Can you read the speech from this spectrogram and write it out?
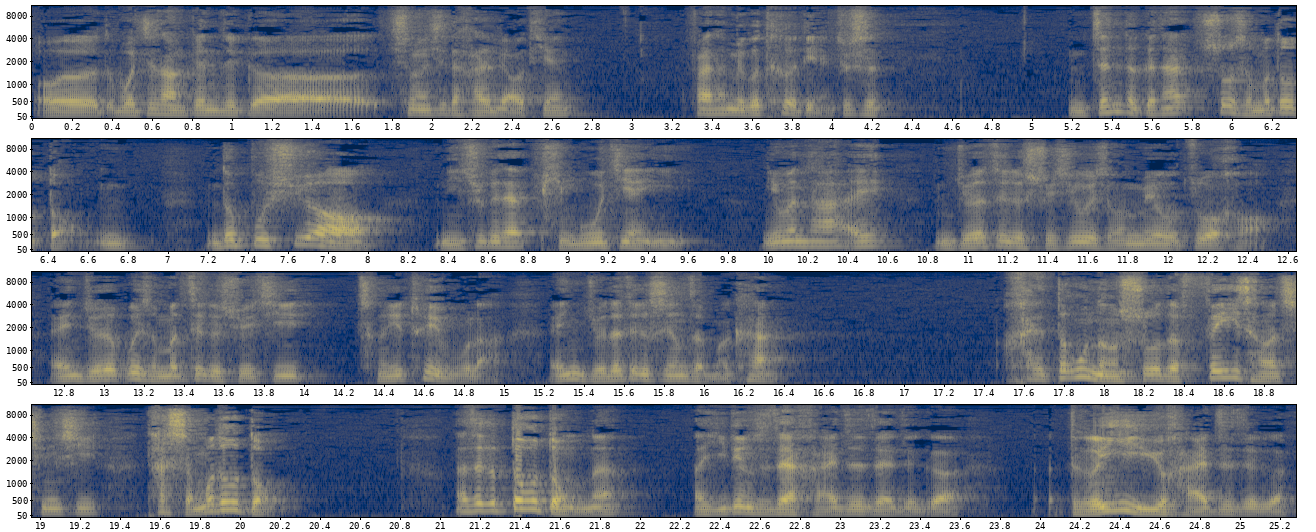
我我经常跟这个青春期的孩子聊天，发现他们有个特点，就是。你真的跟他说什么都懂，你你都不需要你去给他评估建议。你问他，哎，你觉得这个学期为什么没有做好？哎，你觉得为什么这个学期成绩退步了？哎，你觉得这个事情怎么看？还都能说的非常清晰，他什么都懂。那这个都懂呢？那一定是在孩子在这个得益于孩子这个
